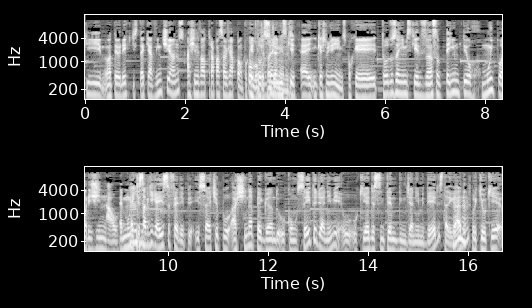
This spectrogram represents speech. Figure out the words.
que uma teoria que diz que daqui a 20 anos a China vai ultrapassar o Japão, porque Pô, todos os animes, animes. que é em questão de animes, porque todos os animes que eles lançam têm um teor muito original. É muito É que sabe o que que é isso, Felipe? Isso é tipo a China pegando o conceito de anime, o, o que eles entendem de anime deles, tá ligado? Uhum. Porque o que.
